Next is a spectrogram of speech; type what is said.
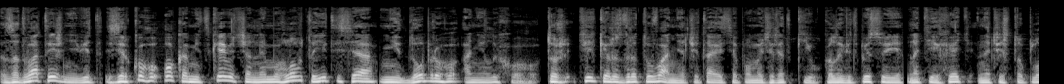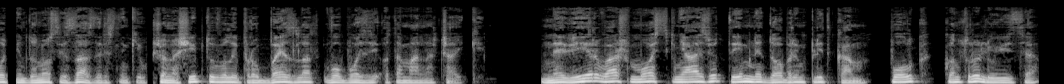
За два тижні від зіркого ока Міцкевича не могло втаїтися ні доброго, ані лихого. Тож тільки роздратування читається поміж рядків, коли відписує на ті геть нечистоплотні доноси заздрісників, що нашіптували про безлад в обозі отамана чайки. Не вір ваш мость князю тим недобрим пліткам. Полк контролюється,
